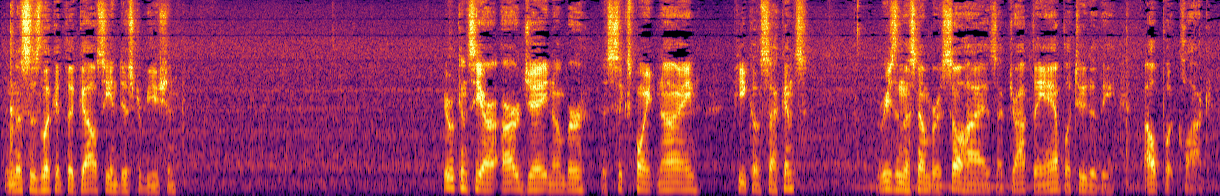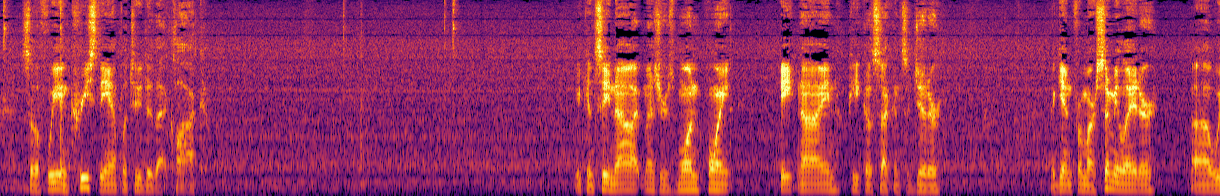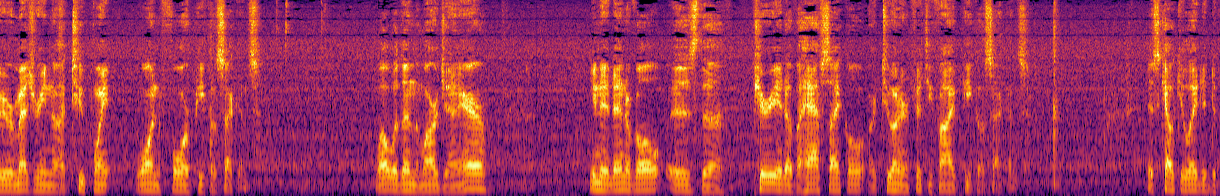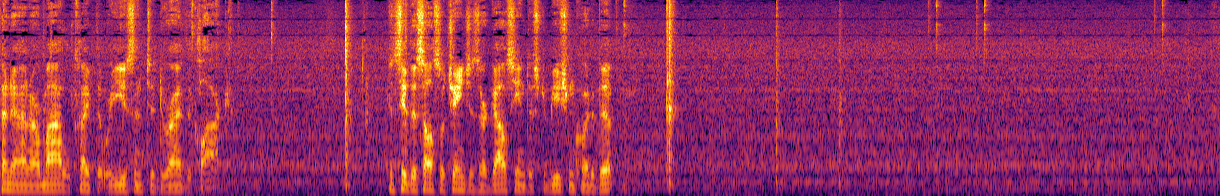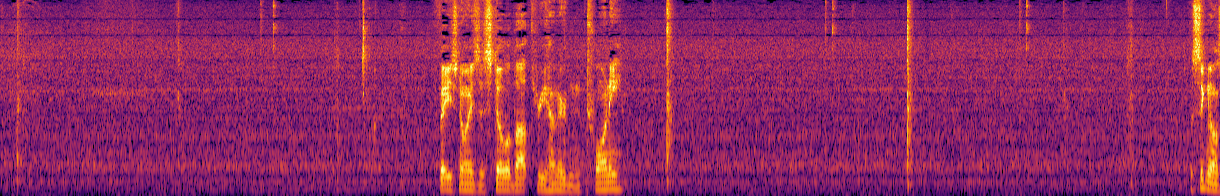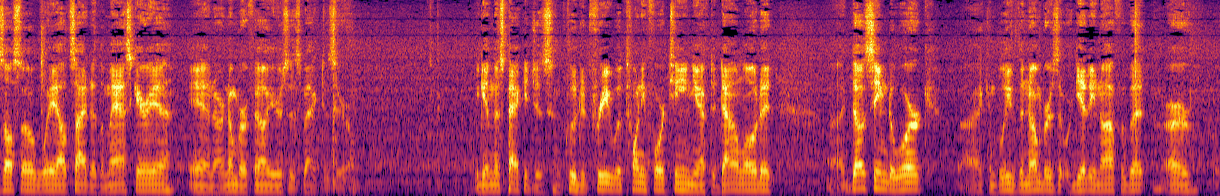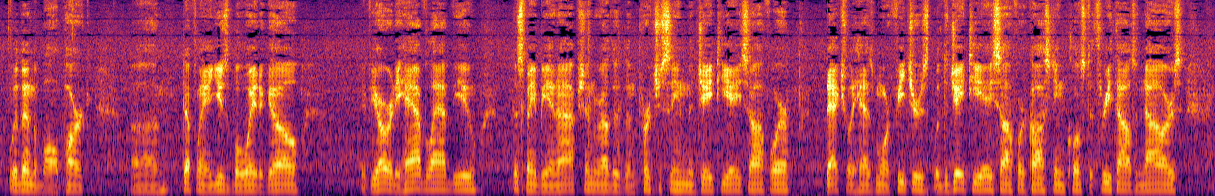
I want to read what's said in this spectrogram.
And this is look at the Gaussian distribution. Here we can see our RJ number is 6.9 picoseconds. The reason this number is so high is I've dropped the amplitude of the output clock. So if we increase the amplitude of that clock, you can see now it measures 1.89 picoseconds of jitter. Again, from our simulator, uh, we were measuring uh, 2.14 picoseconds. Well within the margin of error. Unit interval is the period of a half cycle or 255 picoseconds. It's calculated depending on our model type that we're using to derive the clock. You can see this also changes our Gaussian distribution quite a bit. Phase noise is still about 320. The signal is also way outside of the mask area and our number of failures is back to zero. Again, this package is included free with 2014. You have to download it. Uh, it does seem to work. I can believe the numbers that we're getting off of it are within the ballpark. Uh, definitely a usable way to go. If you already have LabVIEW, this may be an option rather than purchasing the JTA software. It actually has more features. With the JTA software costing close to $3,000,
